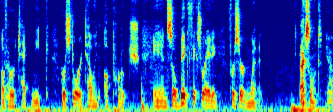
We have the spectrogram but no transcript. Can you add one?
of her technique, her storytelling approach. And so, big fixed rating for certain women. Excellent. Yeah.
